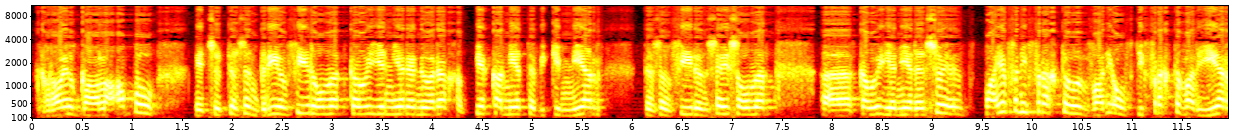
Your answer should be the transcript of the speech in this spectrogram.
Royal Gala appel het so tussen 3 en 400 koue eenhede nodig, 'n pekaneet 'n bietjie meer tussen 4 en 600 uh koue eenhede. So baie van die vrugte wat die of die vrugte varieer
